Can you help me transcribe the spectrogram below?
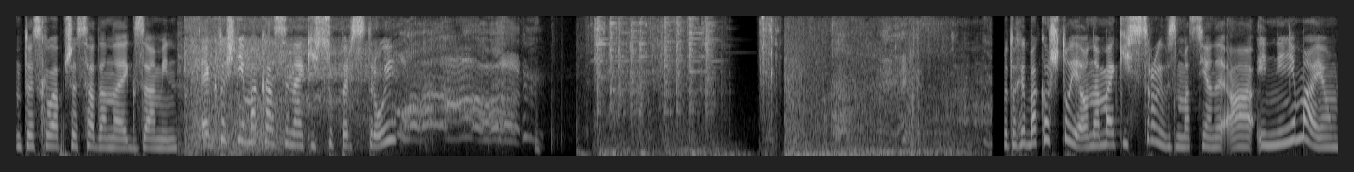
No to jest chyba przesada na egzamin. A jak ktoś nie ma kasy na jakiś super strój? No to chyba kosztuje. Ona ma jakiś strój wzmacniany, a inni nie mają.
